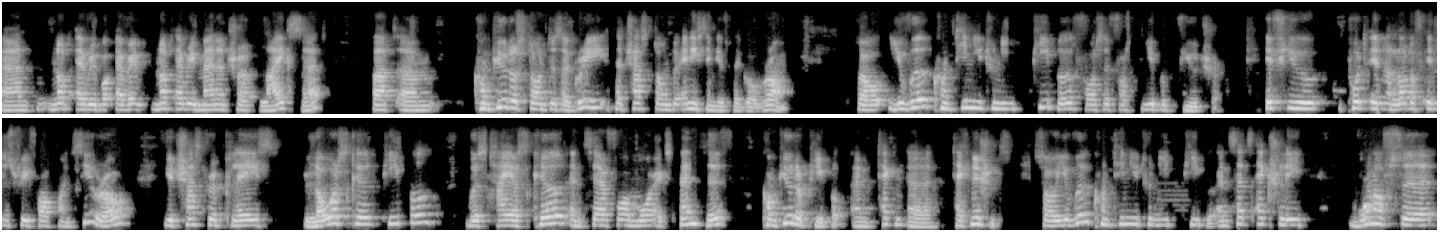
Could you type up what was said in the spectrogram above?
and not every every not every manager likes that but um, computers don't disagree they just don't do anything if they go wrong. So you will continue to need people for the foreseeable future. If you put in a lot of industry 4.0 you just replace lower skilled people with higher skilled and therefore more expensive computer people and tech, uh, technicians. So you will continue to need people and that's actually one of the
